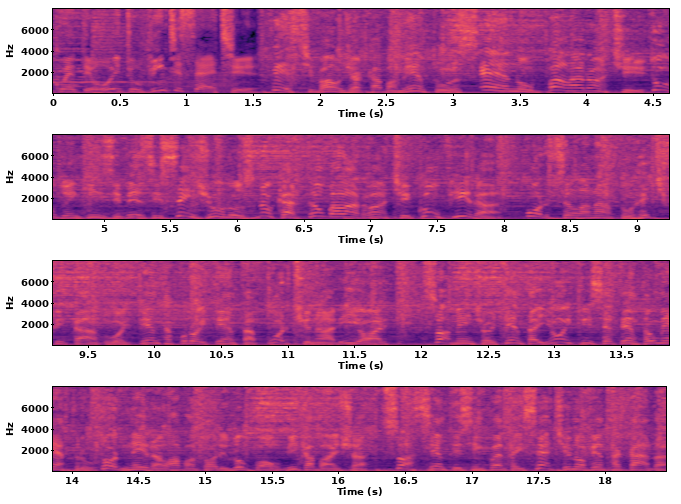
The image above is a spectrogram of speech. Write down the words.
5827. Festival de Acabamentos é no Balarote. Tudo em 15 vezes sem juros no cartão Balarote. Confira. Porcelanato retificado 80 por 80 Portinari York, somente 88 e 70 o metro. Torneira lavatório do qual bica baixa, só 157,90 cada.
